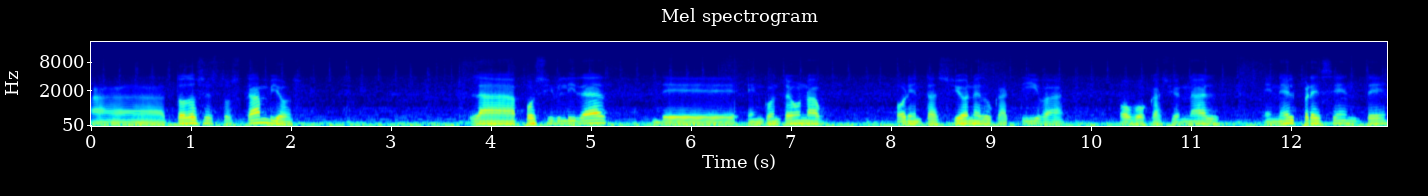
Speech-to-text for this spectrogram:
a todos estos cambios. La posibilidad de encontrar una orientación educativa o vocacional en el presente,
